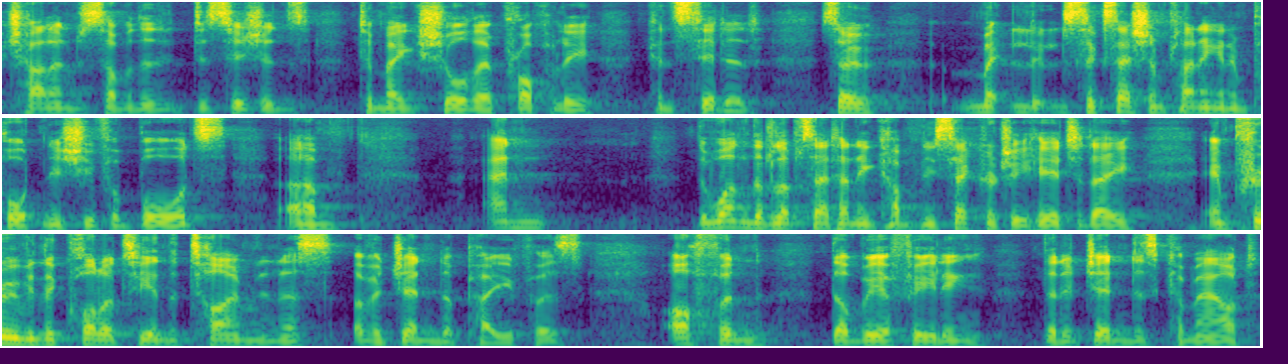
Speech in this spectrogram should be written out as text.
challenge some of the decisions to make sure they're properly considered. So succession planning an important issue for boards. Um, and the one that'll upset any company secretary here today, improving the quality and the timeliness of agenda papers. Often there'll be a feeling that agendas come out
